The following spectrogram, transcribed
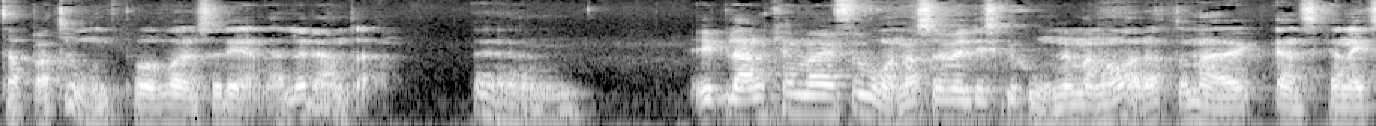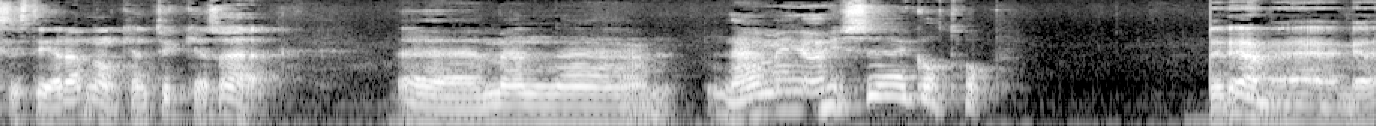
tappa tron på vare sig det ena eller det andra. Ehm, ibland kan man ju förvånas över diskussioner man har, att de här ens kan existera, att någon kan tycka så här. Eh, men eh, nej, men jag hyser gott hopp. Det, där med, med,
